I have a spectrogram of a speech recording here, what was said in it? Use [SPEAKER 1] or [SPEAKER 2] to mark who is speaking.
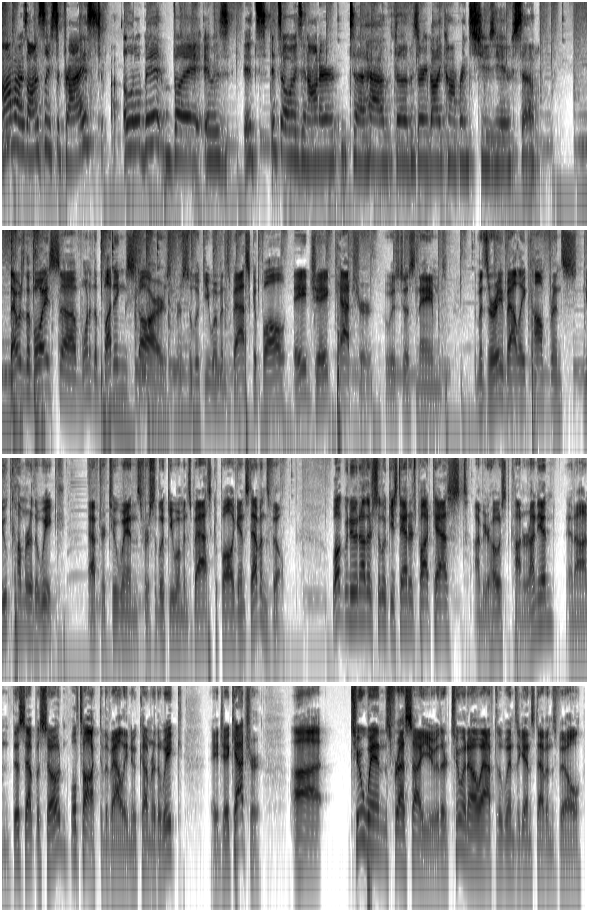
[SPEAKER 1] Um, I was honestly surprised a little bit, but it was it's it's always an honor to have the Missouri Valley Conference choose you. So
[SPEAKER 2] that was the voice of one of the budding stars for Saluki women's basketball, AJ Catcher, who was just named the Missouri Valley Conference Newcomer of the Week after two wins for Saluki women's basketball against Evansville. Welcome to another Saluki Standards podcast. I'm your host, Connor Onion, and on this episode, we'll talk to the Valley Newcomer of the Week, AJ Catcher. Uh, two wins for SIU. They're 2 0 after the wins against Evansville.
